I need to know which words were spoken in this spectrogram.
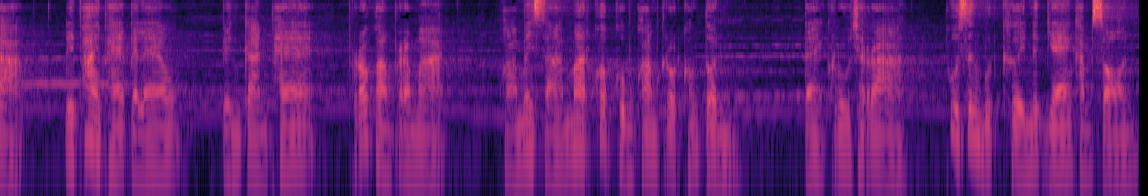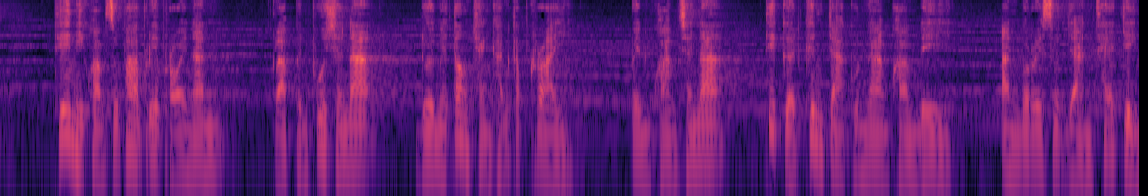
ดาบได้พ่ายแพ้ไปแล้ว เป็นการแพ้ เพราะความประมาท ความไม่สามารถควบคุมความโกรธของตน แต่ครูชรา ผู้ซึ่งบุตรเคยนึกแย้งคำสอน ที่มีความสุภาพเรียบร้อยนั้น กลับเป็นผู้ชนะ โดยไม่ต้องแข่งขันกับใคร เป็นความชนะที่เกิดขึ้นจากคุณงามความดี อันบริสุทธิ์อย่างแท้จริง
